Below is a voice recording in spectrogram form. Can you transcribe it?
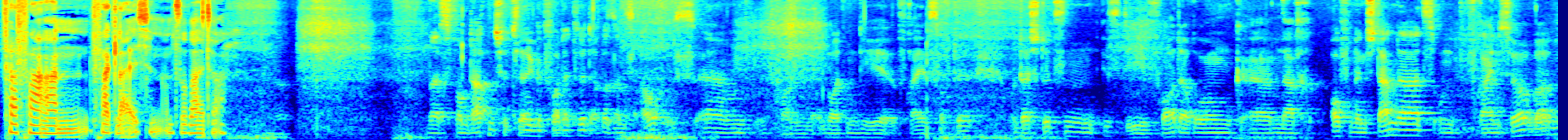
Verfahren vergleichen und so weiter. Was vom Datenschützer gefordert wird, aber sonst auch, ist ähm, von Leuten, die freie Software unterstützen, ist die Forderung äh, nach offenen Standards und freien Servern,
